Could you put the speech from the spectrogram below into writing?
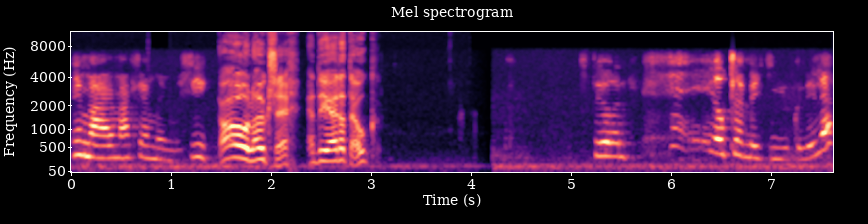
Nee, maar hij maakt daarmee muziek. Oh, leuk zeg. En doe jij dat ook? Ik speel een heel klein beetje ukulele.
